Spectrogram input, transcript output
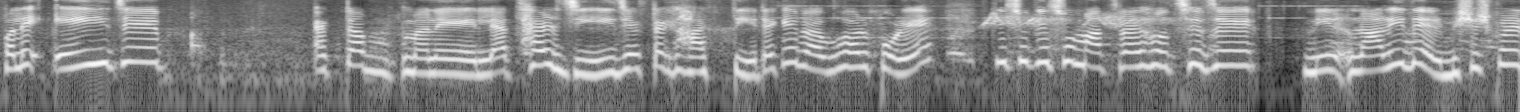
ফলে এই যে একটা মানে ল্যাথার্জি যে একটা ঘাটতি, এটাকে ব্যবহার করে কিছু কিছু মাত্রায় হচ্ছে যে নারীদের, বিশেষ করে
